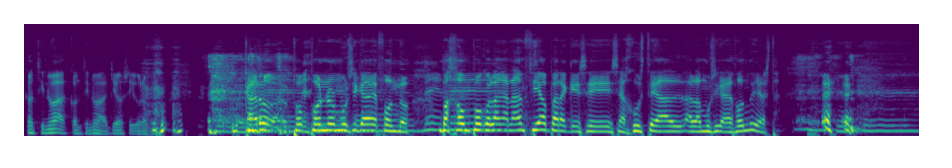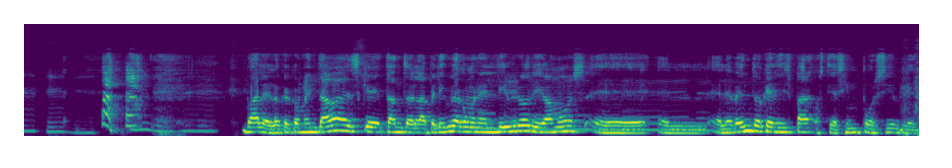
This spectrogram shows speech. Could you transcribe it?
Continúa, continúa, yo sigo lo Claro, ponnos música de fondo. Baja un poco la ganancia para que se, se ajuste a la música de fondo y ya está. Vale, lo que comentaba es que tanto en la película como en el libro, digamos, eh, el, evento que dispara. Hostia, es imposible.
